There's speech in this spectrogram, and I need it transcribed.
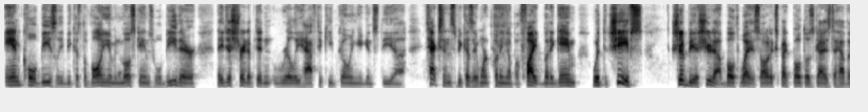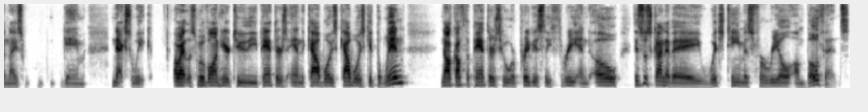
and Cole Beasley because the volume in most games will be there. They just straight up didn't really have to keep going against the uh, Texans because they weren't putting up a fight. But a game with the Chiefs should be a shootout both ways. So I would expect both those guys to have a nice game next week. All right, let's move on here to the Panthers and the Cowboys. Cowboys get the win, knock off the Panthers, who were previously 3 and 0. This was kind of a which team is for real on both ends.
